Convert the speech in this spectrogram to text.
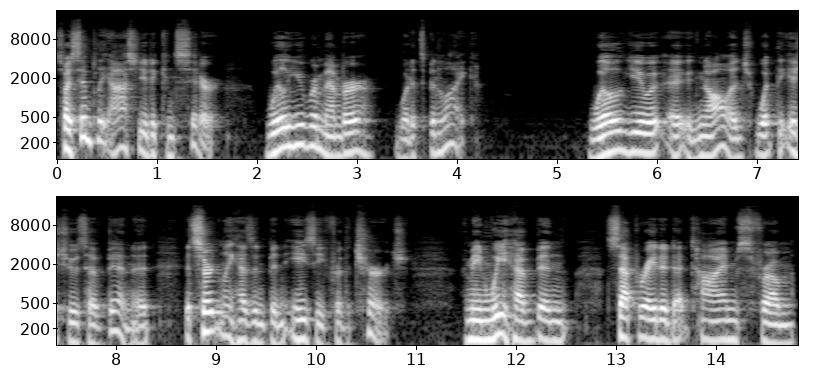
So I simply ask you to consider will you remember what it's been like? Will you acknowledge what the issues have been? It, it certainly hasn't been easy for the church. I mean, we have been separated at times from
